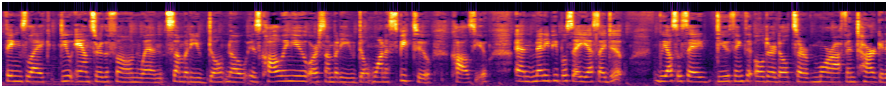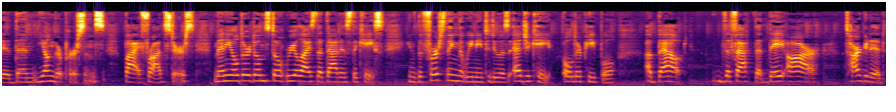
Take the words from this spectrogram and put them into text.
Things like do you answer the phone when somebody you don't know is calling you or somebody you don't want to speak to calls you? And many people say, yes, I do. We also say, do you think that older adults are more often targeted than younger persons by fraudsters? Many older adults don't realize that that is the case. You know, the first thing that we need to do is educate older people about the fact that they are targeted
